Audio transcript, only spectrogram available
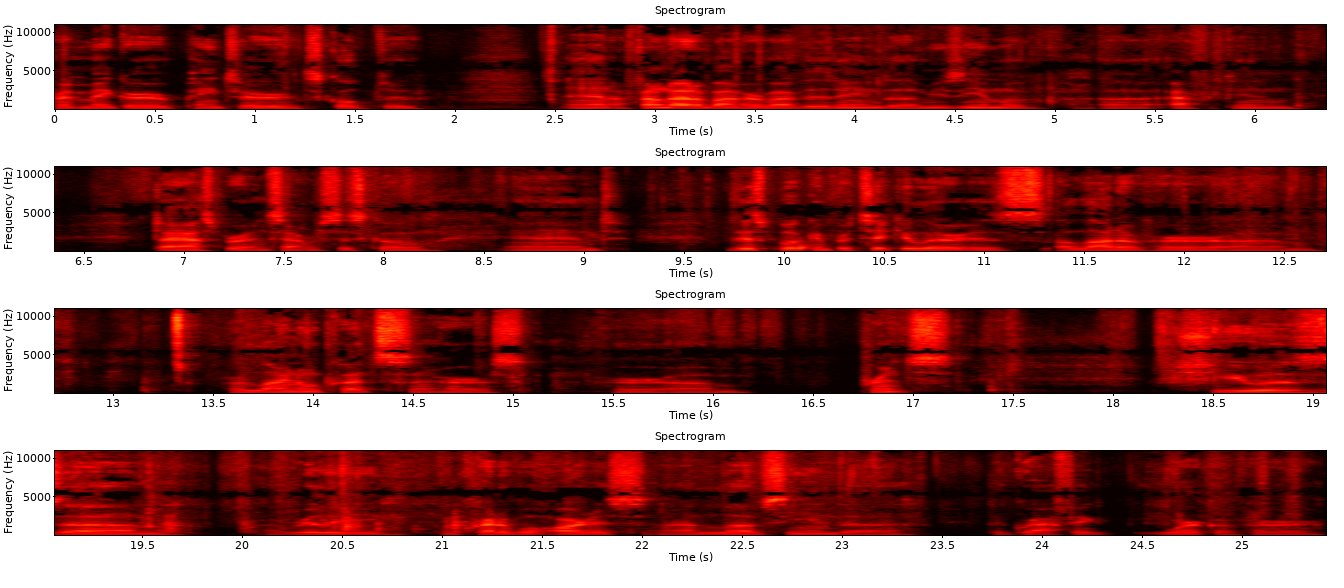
printmaker, painter, sculptor. And I found out about her by visiting the Museum of uh, African Diaspora in San Francisco. And this book in particular is a lot of her um, her lino cuts and her her um, prints. She was um, a really incredible artist, and I love seeing the the graphic work of her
